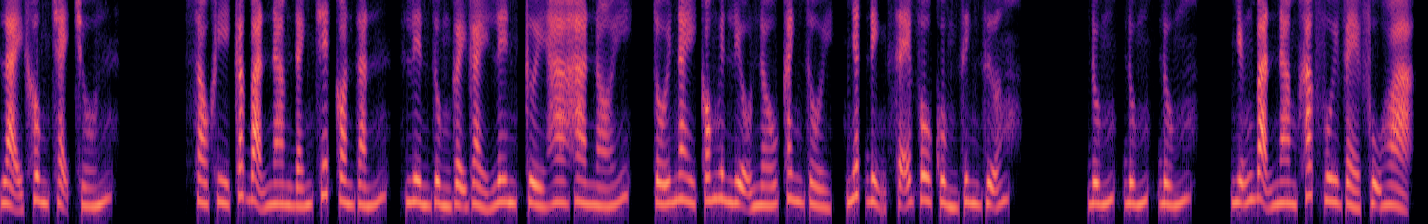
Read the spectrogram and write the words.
lại không chạy trốn. Sau khi các bạn nam đánh chết con rắn, liền dùng gậy gảy lên cười ha ha nói, tối nay có nguyên liệu nấu canh rồi, nhất định sẽ vô cùng dinh dưỡng. Đúng, đúng, đúng. Những bạn nam khác vui vẻ phụ họa,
